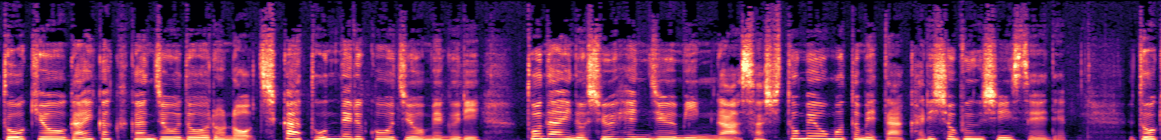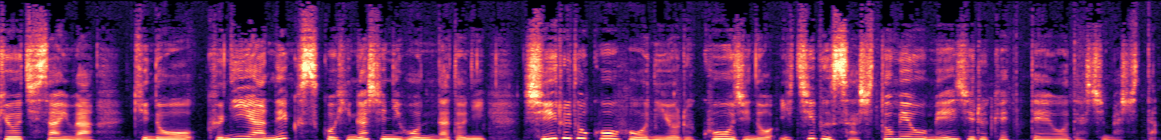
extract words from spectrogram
東京外郭環状道路の地下トンネル工事をめぐり都内の周辺住民が差し止めを求めた仮処分申請で東京地裁は昨日国やネクスコ東日本などにシールド工法による工事の一部差し止めを命じる決定を出しました。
